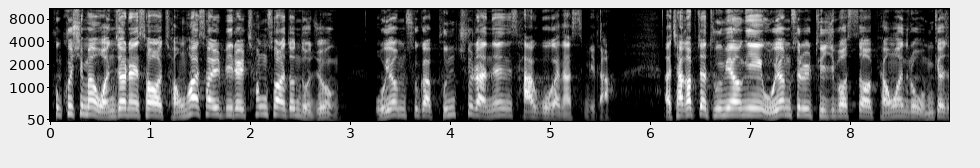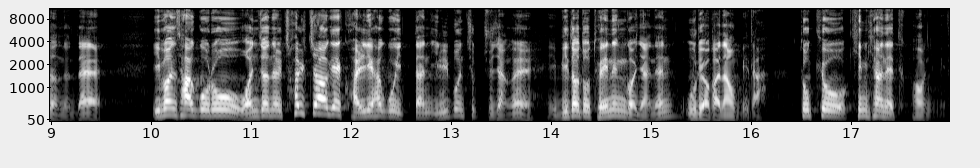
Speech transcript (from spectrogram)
후쿠시마 원전에서 정화 설비를 청소하던 도중 오염수가 분출하는 사고가 났습니다. 아, 작업자 두 명이 오염수를 뒤집어서 병원으로 옮겨졌는데 이번 사고로 원전을 철저하게 관리하고 있다는 일본 측 주장을 믿어도 되는 거냐는 우려가 나옵니다. 도쿄 김현애 특파원입니다.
